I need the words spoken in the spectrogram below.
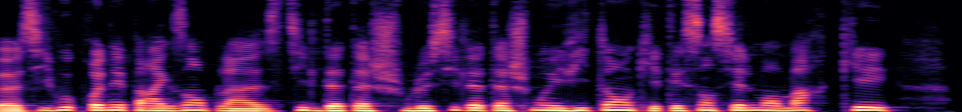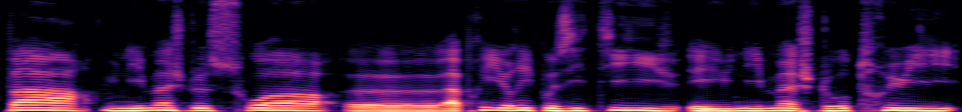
euh, si vous prenez par exemple un style le style d'attachement évitant qui est essentiellement marqué par une image de soi a priori positive et une image d'autrui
